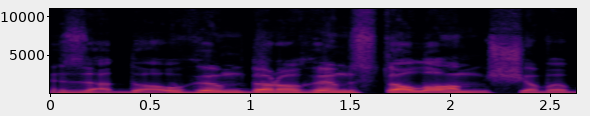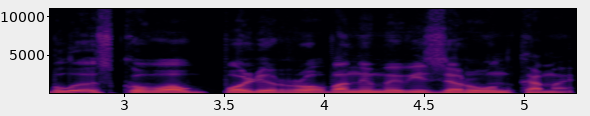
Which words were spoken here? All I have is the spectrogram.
за довгим дорогим столом, що виблискував полірованими візерунками.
